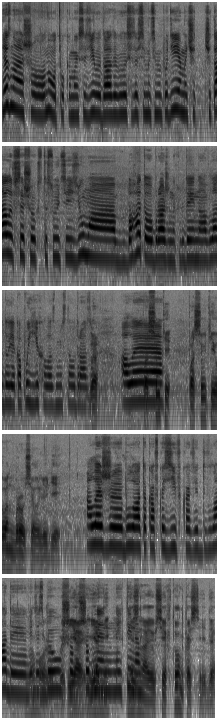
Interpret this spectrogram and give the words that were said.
Я знаю, що ну от поки ми сиділи, да, дивилися за всіми цими подіями, чи- читали все, що стосується Ізюма, багато ображених людей на владу, яка поїхала з міста одразу. Да. Але, По сути, по сути, он бросил людей. але ж була така вказівка від влади, Ну, від може СБУ, бути. щоб, Я- щоб я не, не йти Не на. знаю всех тонкостей, да.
